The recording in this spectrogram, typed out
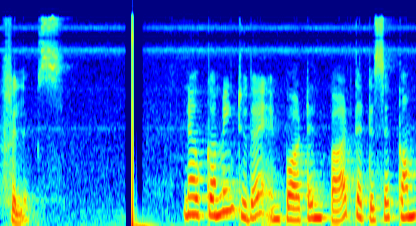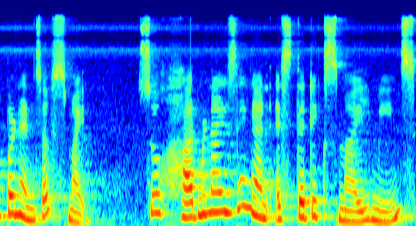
Phillips. Now coming to the important part that is the components of smile. So harmonizing an aesthetic smile means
